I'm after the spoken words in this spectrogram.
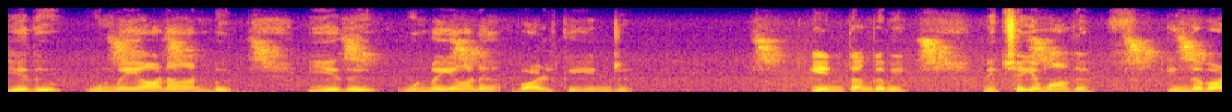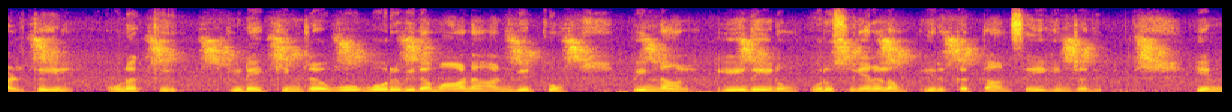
எது உண்மையான அன்பு? எது உண்மையான வாழ்க்கை என்று. என் தங்கமே நிச்சயமாக இந்த வாழ்க்கையில் உனக்கு கிடைக்கின்ற ஒவ்வொரு விதமான அன்பிற்கும் பின்னால் ஏதேனும் ஒரு சுயநலம் இருக்கத்தான் செய்கின்றது. என்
